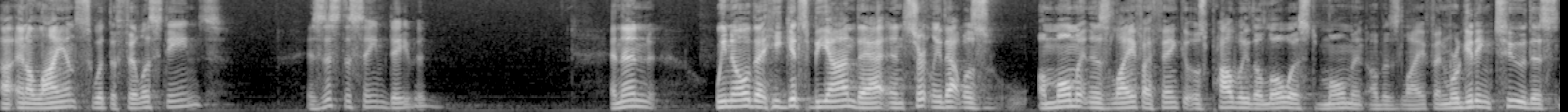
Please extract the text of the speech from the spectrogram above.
uh, an alliance with the Philistines? Is this the same David? And then we know that he gets beyond that, and certainly that was a moment in his life. I think it was probably the lowest moment of his life. And we're getting to this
